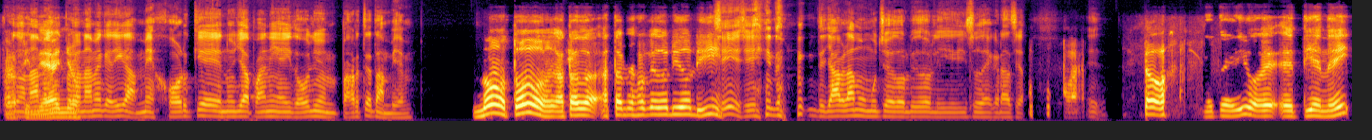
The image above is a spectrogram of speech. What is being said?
Para fin de año. Perdóname que diga, mejor que New Japan y AEW en parte también. No, todo, hasta, hasta mejor que Dolly Dolly. Sí, sí, ya hablamos mucho de Dolly Dolly y su desgracia. Eh, todo. Yo te digo, eh, eh TNA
